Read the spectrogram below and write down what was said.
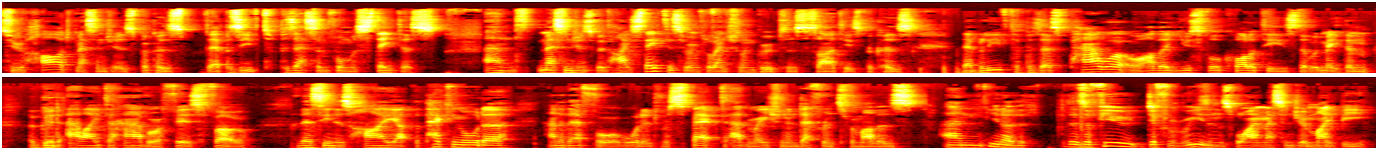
to hard messengers because they're perceived to possess some form of status. And messengers with high status are influential in groups and societies because they're believed to possess power or other useful qualities that would make them a good ally to have or a fierce foe. They're seen as high up the pecking order and are therefore awarded respect, admiration, and deference from others. And, you know, there's a few different reasons why messenger might be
